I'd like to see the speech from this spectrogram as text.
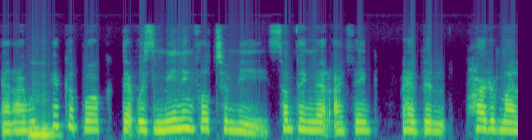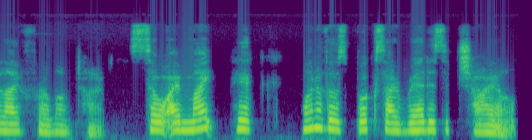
and I would mm. pick a book that was meaningful to me, something that I think had been part of my life for a long time. So I might pick one of those books I read as a child,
